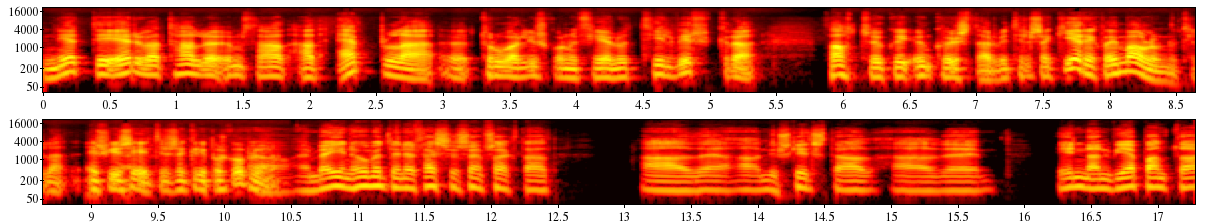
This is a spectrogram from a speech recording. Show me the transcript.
neti eru við að tala um það að ebla uh, trúar lífskonu fjölu til virkra þáttöku í umhverfistarfi til þess að gera eitthvað í málunum til að, eins og ég segi, til þess að grípa skopluna. Já, en megin hugmyndin er þessi sem sagt að, að, mjög skilst að innan vébanda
